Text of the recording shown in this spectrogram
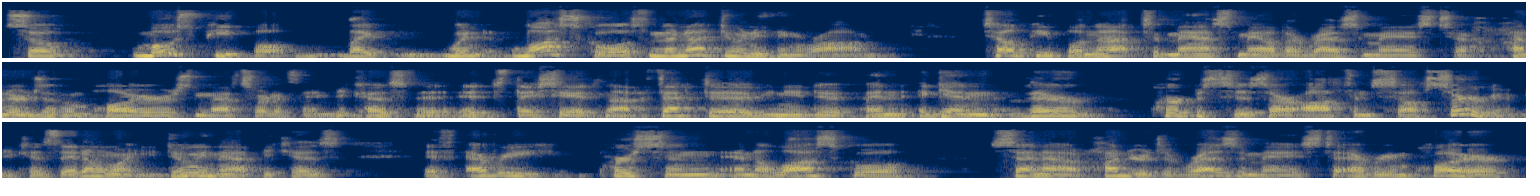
So most people, like when law schools, and they're not doing anything wrong, tell people not to mass mail their resumes to hundreds of employers and that sort of thing because it's, they say it's not effective. You need to, and again, their purposes are often self-serving because they don't want you doing that because if every person in a law school sent out hundreds of resumes to every employer,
